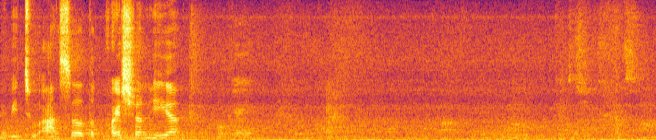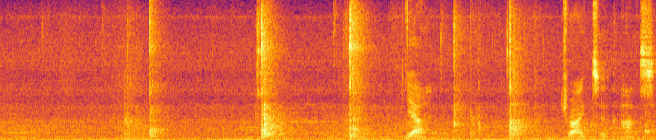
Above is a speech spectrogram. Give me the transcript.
Maybe to answer the question here. Okay. Yeah. Try to answer.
